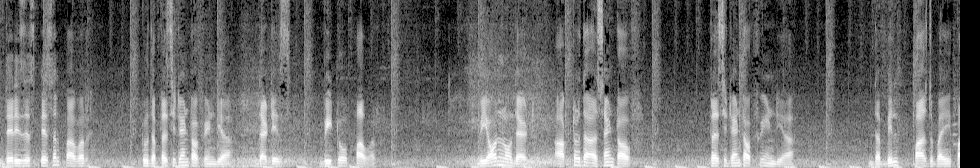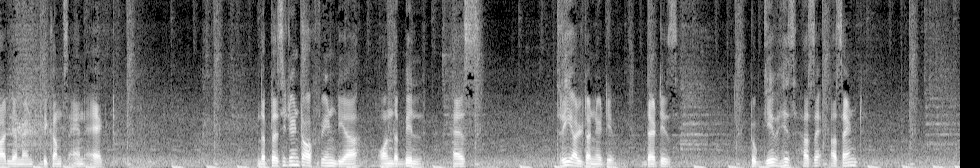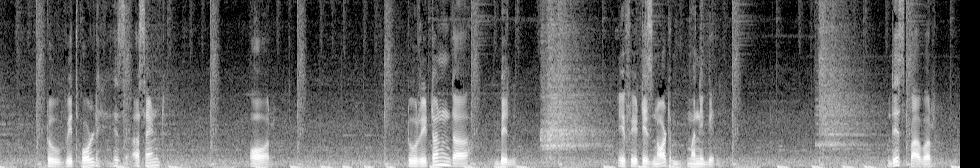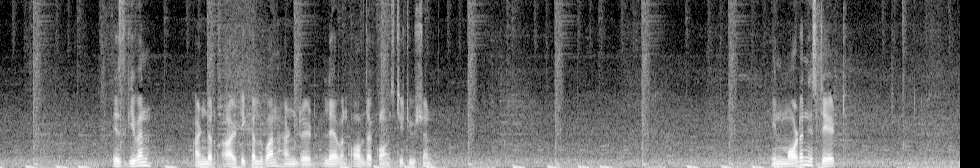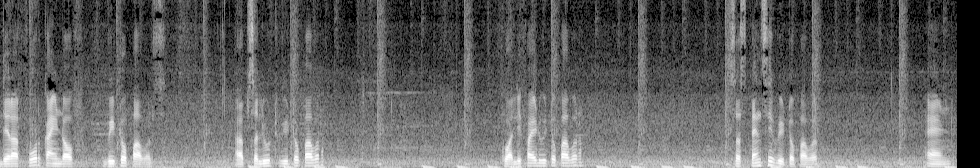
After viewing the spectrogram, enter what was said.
there is a special power to the President of India that is veto power. We all know that after the assent of President of India, the bill passed by Parliament becomes an act. The President of India on the bill has three alternatives that is to give his assent to withhold his assent or to return the bill if it is not money bill. This power is given under article 111 of the constitution. In modern state there are four kind of veto powers. Absolute veto power. Qualified veto power. Suspensive veto power. And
